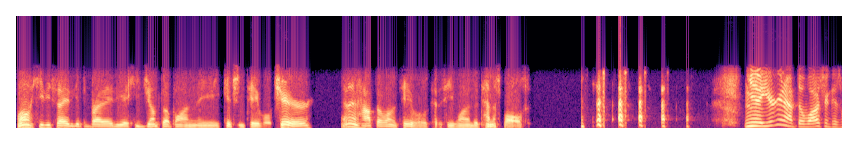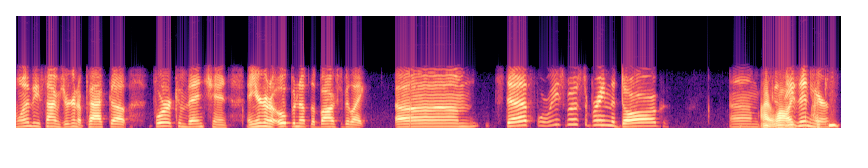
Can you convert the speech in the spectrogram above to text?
well, he decided to get the bright idea. He jumped up on the kitchen table chair and then hopped up on the table because he wanted the tennis balls. you know, you're gonna have to watch them because one of these times you're gonna pack up for a convention and you're gonna open up the box and be like, um, Steph, were we supposed to bring the dog? Um, I, well, he's I, in here. I keep,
